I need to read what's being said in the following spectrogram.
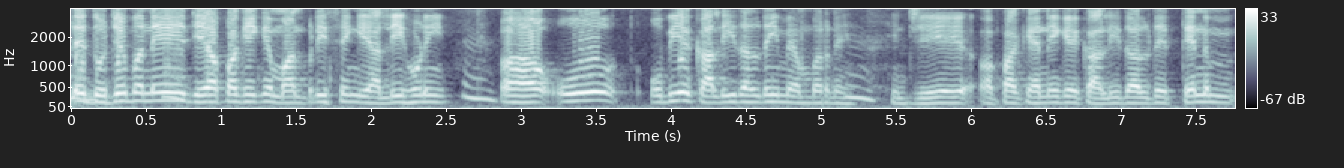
ਤੇ ਦੂਜੇ ਬੰਨੇ ਜੇ ਆਪਾਂ ਕਹੀਏ ਕਿ ਮਨਪ੍ਰੀਤ ਸਿੰਘ ਯਾਲੀ ਹੋਣੀ ਉਹ ਉਹ ਵੀ ਅਕਾਲੀ ਦਲ ਦੇ ਹੀ ਮੈਂਬਰ ਨੇ। ਜੇ ਆਪਾਂ ਕਹਿੰਨੇ ਕਿ ਅਕਾਲੀ ਦਲ ਦੇ ਤਿੰਨ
